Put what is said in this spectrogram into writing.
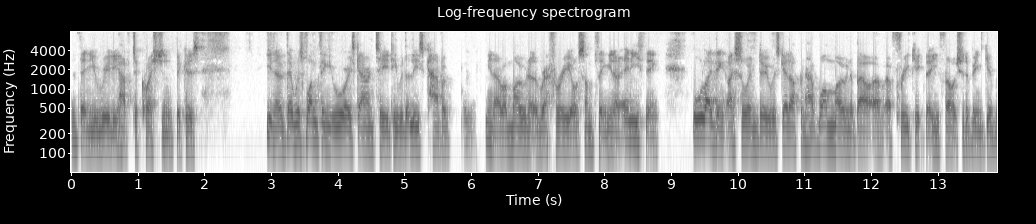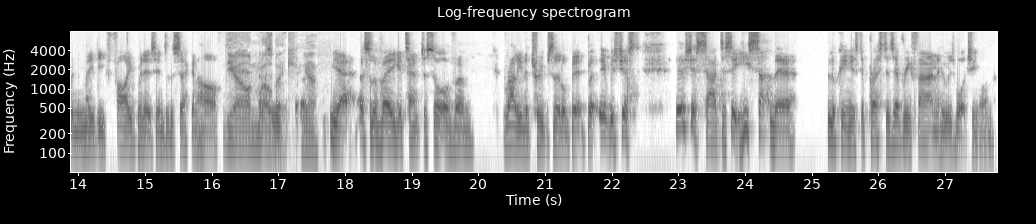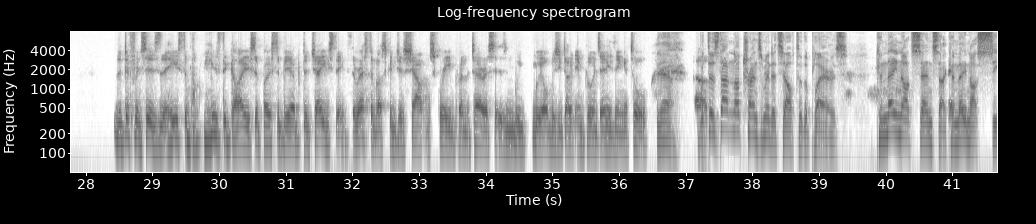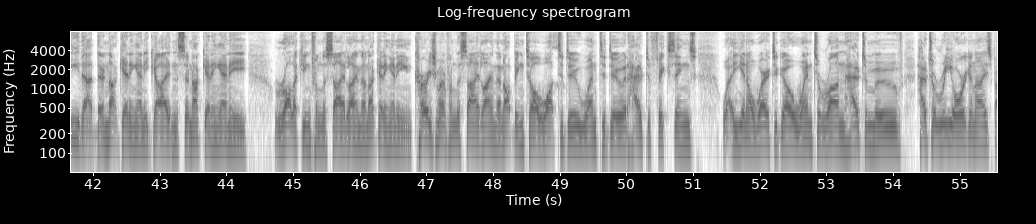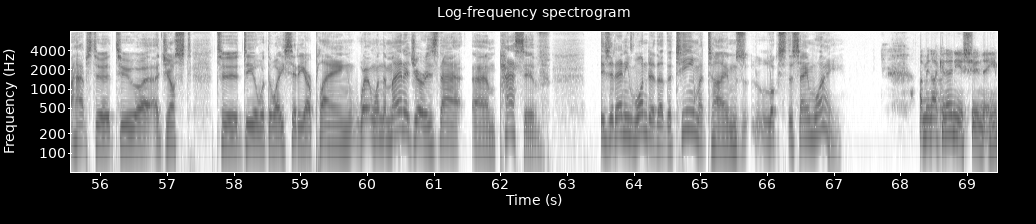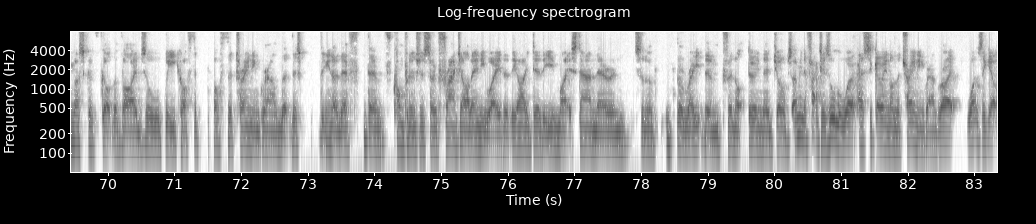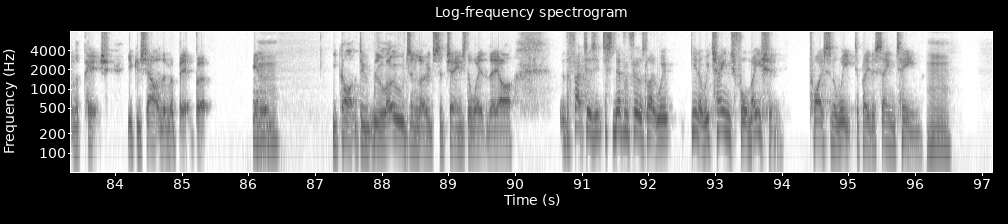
then you really have to question because you know there was one thing you were always guaranteed he would at least have a you know a moan at the referee or something you know anything all i think i saw him do was get up and have one moan about a, a free kick that he felt should have been given maybe five minutes into the second half yeah, on Sort of- Welbeck, yeah. yeah, a sort of vague attempt to sort of um, rally the troops a little bit. But it was just, it was just sad to see. He sat there looking as depressed as every fan who was watching on. The difference is that he's the he's the guy who's supposed to be able to change things. The rest of us can just shout and scream from the terraces, and we, we obviously don't influence anything at all. Yeah. But um, does that not transmit itself to the players? Can they not sense that? Can they not see that? They're not getting any guidance. They're not getting any rollicking from the sideline. They're not getting any encouragement from the sideline. They're not being told what to do, when to do it, how to fix things, you know, where to go, when to run, how to move, how to reorganize, perhaps to to uh, adjust to deal with the way City are playing. When, when the manager is that um, passive, is it any wonder that the team at times looks the same way? I mean, I can only assume that he must have got the vibes all week off the off the training ground that this, you know, their their confidence was so fragile anyway that the idea that you might stand there and sort of berate them for not doing their jobs. I mean, the fact is, all the work has to go in on the training ground, right? Once they get on the pitch, you can shout at them a bit, but you know, mm. you can't do loads and loads to change the way that they are. The fact is, it just never feels like we, you know, we change formation twice in a week to play the same team mm.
